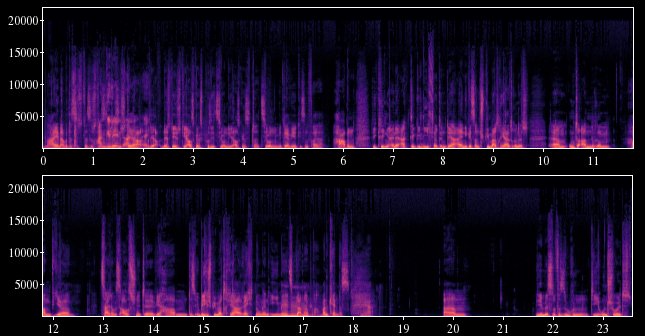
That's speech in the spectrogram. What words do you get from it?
Nein, aber das ist das ist das, Angelehnt das an ist einem der, das ist die Ausgangsposition, die Ausgangssituation, mit der wir diesen Fall haben. Wir kriegen eine Akte geliefert, in der einiges an Spielmaterial drin ist. Ähm, unter anderem haben wir Zeitungsausschnitte, wir haben das übliche Spielmaterial, Rechnungen, E-Mails, bla bla bla. Man kennt das. Ja. Ähm, wir müssen versuchen, die Unschuld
